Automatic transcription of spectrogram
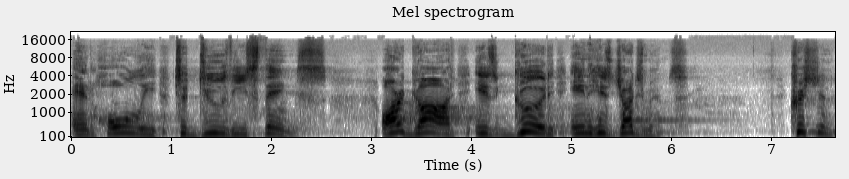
and holy to do these things. Our God is good in his judgment. Christian,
